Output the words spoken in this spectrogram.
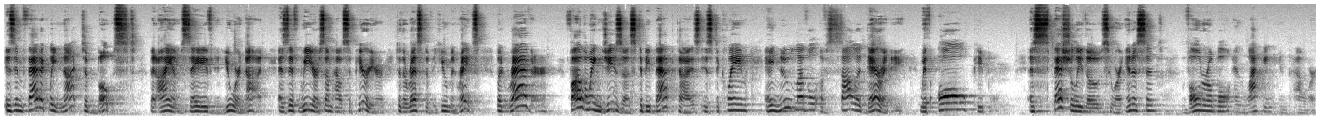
is emphatically not to boast that I am saved and you are not, as if we are somehow superior to the rest of the human race, but rather, following Jesus, to be baptized is to claim a new level of solidarity with all people, especially those who are innocent, vulnerable, and lacking in power.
